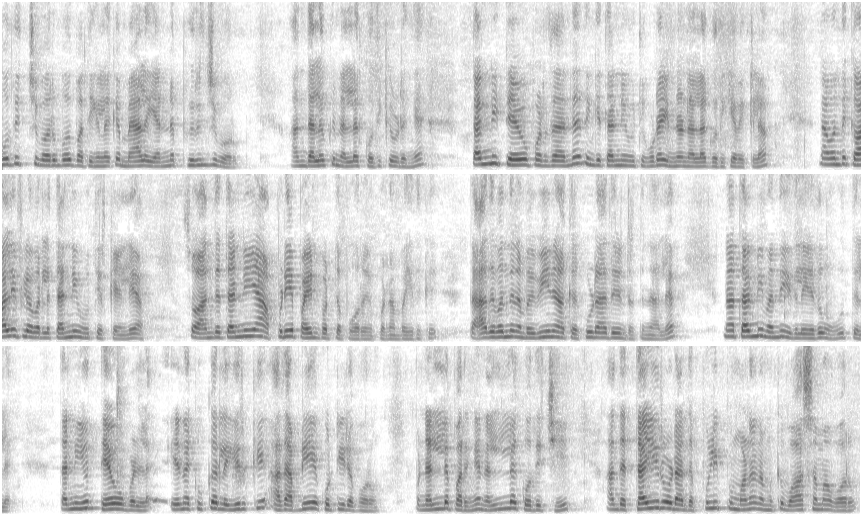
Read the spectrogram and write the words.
கொதித்து வரும்போது பார்த்திங்கனாக்கா மேலே எண்ணெய் பிரிஞ்சு வரும். அந்த அளவுக்கு நல்லா கொதிக்க விடுங்க. தண்ணி தேவைப்படுறதா இருந்தால் நீங்கள் தண்ணி ஊற்றி கூட இன்னும் நல்லா கொதிக்க வைக்கலாம். நான் வந்து காலிஃப்ளவரில் தண்ணி ஊற்றிருக்கேன் இல்லையா? ஸோ அந்த தண்ணியை அப்படியே பயன்படுத்த போகிறோம் இப்போ நம்ம இதுக்கு. அது வந்து நம்ம வீணாக்கக்கூடாதுன்றதுனால நான் தண்ணி வந்து இதில் எதுவும் ஊற்றலை தண்ணியும் தேவைப்படல. ஏன்னா குக்கரில் இருக்குது அதை அப்படியே கொட்டிட போகிறோம் இப்போ நல்லா பாருங்கள் நல்லா கொதிச்சு அந்த தயிரோட அந்த புளிப்பு மனம் நமக்கு வாசமாக வரும்.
